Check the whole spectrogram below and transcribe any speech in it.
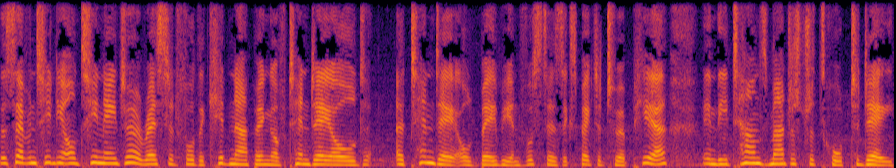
The 17 year old teenager arrested for the kidnapping of 10 day old a 10 day old baby in Worcester is expected to appear in the town's magistrates court today.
